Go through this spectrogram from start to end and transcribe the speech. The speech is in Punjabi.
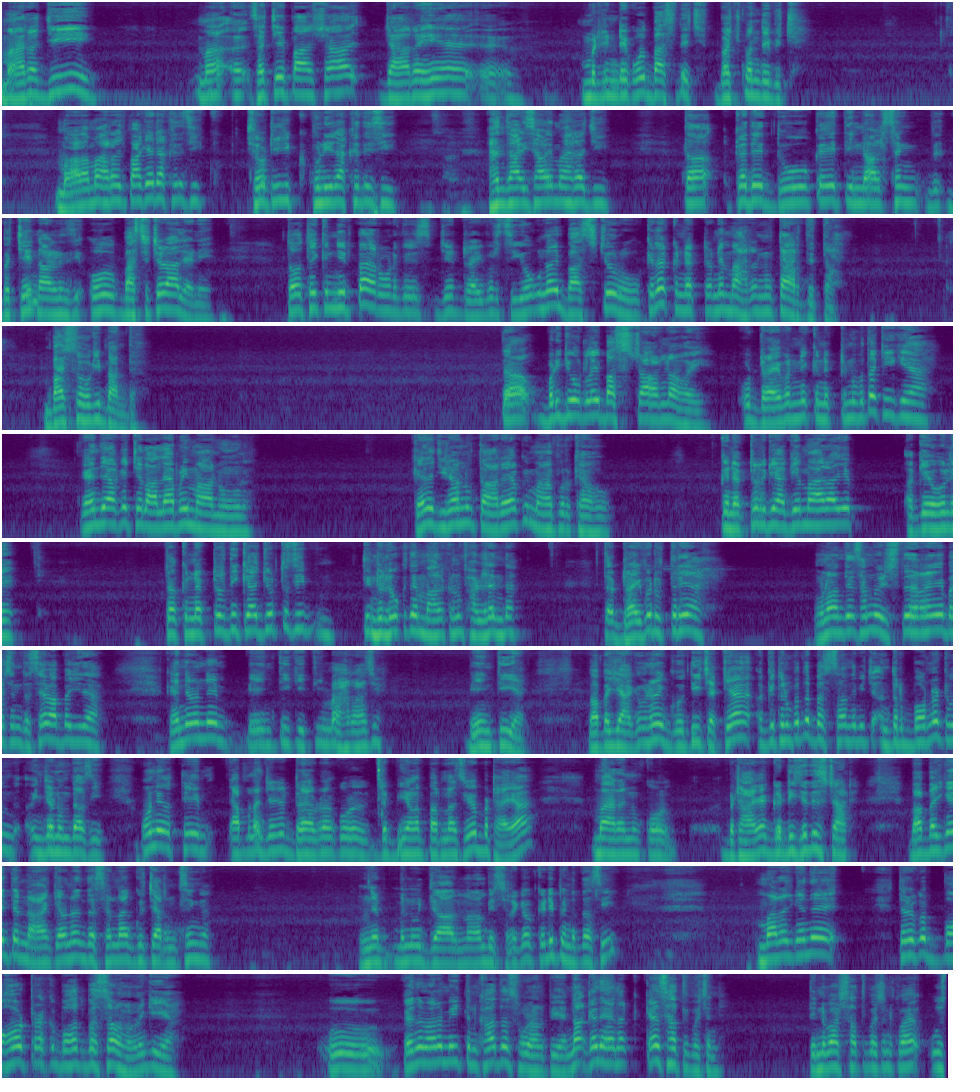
ਮਹਾਰਾਜ ਜੀ ਮਾ- ਸੱਚੇ ਪਾਤਸ਼ਾਹ ਜਾ ਰਹੇ ਹੈ ਅ, ਮਰਿੰਡੇ ਕੋਲ ਬੱਸ ਦੇ ਵਿੱਚ ਬਚਪਨ ਦੇ ਵਿੱਚ। ਮਾਲਾ ਮਹਾਰਾਜ ਪਾ ਕੇ ਰੱਖਦੇ ਸੀ ਛੋਟੀ ਜਿਹੀ ਖੁਣੀ ਰੱਖਦੇ ਸੀ। ਹੰਦਾਲੀ ਸਾਲੇ ਮਹਾਰਾਜ ਜੀ ਤਾਂ ਕਦੇ ਦੋ ਕਦੇ ਤਿੰਨ ਨਾਲ ਸਿੰਘ ਬੱਚੇ ਨਾਲ ਸੀ ਉਹ ਬੱਸ ਚੜਾ ਲੈਣੇ। ਤਾਂ ਉੱਥੇ ਇੱਕ ਨਿਰਭੈ ਰੋਡਵੇਜ਼ ਜਿਹੜੇ ਡਰਾਈਵਰ ਸੀ ਉਹ ਉਹਨਾਂ ਨੇ ਬੱਸ 'ਚੋਂ ਰੋਕ ਕੇ ਨਾ ਕੰਡਕਟਰ ਨੇ ਮਹਾਰਾਜ ਨੂੰ ਉਤਾਰ ਦਿੱਤਾ। ਬੱਸ ਹੋ ਗਈ ਬੰਦ। ਤਾਂ ਬੜੀ ਜ਼ੋਰ ਲਈ ਬੱਸ ਸਟਾਰਟ ਨਾ ਹੋਈ। ਉਹ ਡਰਾਈਵਰ ਨੇ ਕੰਡਕਟਰ ਨੂੰ ਪਤਾ ਕੀ ਕਿਹਾ? ਕਹਿੰਦੇ ਆ ਕੇ ਚਲਾ ਲੈ ਆਪਣੀ ਮਾਂ ਨੂੰ ਹੁਣ। ਕਹਿੰਦੇ ਜਿਹਨਾਂ ਨੂੰ ਤਾਰਿਆ ਕੋਈ ਮਹਾਂਪੁਰਖ ਆ ਉਹ। ਕੰਡਕਟਰ ਕੇ ਅੱਗੇ ਮਹਾਰਾਜ, ਅੱਗੇ ਹੋਲੇ ਤਾਂ ਕੰਡਕਟਰ ਦੀ ਕਿਆ ਜ਼ਰੂਰਤ ਸੀ? ਤਿੰਨ ਲੋਕ ਦੇ ਮਾਲਕ ਨੂੰ ਫੜ ਲੈਂਦਾ। ਤਾਂ ਡਰਾਈਵਰ ਉਤਰਿਆ। ਉਹਨਾਂ ਦੇ ਸਾਨੂੰ ਰਿਸ਼ਤੇਦਾਰਾਂ ਨੇ ਬਚਨ ਦੱਸਿਆ ਬਾਬਾ ਜੀ ਦਾ। ਕਹਿੰਦੇ ਉਹਨੇ ਬੇਨਤੀ ਕੀਤੀ ਮਹਾਰਾਜ, ਬੇਨਤੀ ਹੈ। ਬਾਬਾ ਜੀ ਆ ਕੇ ਉਹਨਾਂ ਨੇ ਗੋਦੀ ਚੱਕਿਆ। ਅੱਗੇ ਤੁਹਾਨੂੰ ਪਤਾ ਬੱਸਾਂ ਦੇ ਵਿੱਚ ਅੰਦਰ ਬੋਰਨਟ ਇੰਜਨ ਹੁੰਦਾ ਸੀ। ਉਹਨੇ ਉੱਥੇ ਆਪਣਾ ਜਿਹੜੇ ਡਰਾਈਵਰਾਂ ਕੋਲ ਡੱਬੀਆਂ ਵਾਲਾ ਪਰਨਾ ਸੀ, ਉਹ ਬਿਠਾਇਆ। ਮਹਾਰਾਜ ਨੂੰ ਕੋਲ ਬਿਠਾ ਕੇ ਗੱਡੀ ਜਦੇ ਸਟਾਰਟ ਬਾਬਾ ਜੀ ਕਹਿੰਦੇ ਤੇ ਨਾਂ ਕਿਹਾ ਉਹਨਾਂ ਨੇ ਦੱਸਿਆ, ਨਾਂ ਗੁਰਚਰਨ ਸਿੰਘ। ਨੇ ਮੈਨੂੰ ਯਾਦ ਨਾਮ ਵਿਸਰ ਗਿਆ ਉਹ ਕਿਹੜੇ ਪਿੰਡ ਦਾ ਸੀ। ਮਹਾਰਾਜ ਕਹਿੰਦੇ, ਤੇਰੇ ਕੋਲ ਬਹੁਤ ਟਰੱਕ, ਬਹੁਤ ਬੱਸਾਂ ਹੋਣਗੀਆਂ। ਉਹ ਕਹਿੰਦੇ ਮਹਾਰਾਜ ਮੇਰੀ ਤਨਖਾਹ ਤਾਂ 16 ਰੁਪਏ ਹੈ ਨਾ, ਕਹਿੰਦੇ ਹੈ ਨਾ, ਕਹਿ ਸੱਤ ਵਚਨ। ਤਿੰਨ ਵਾਰ ਸੱਤ ਵਚਨ ਕਹਾਇਆ ਉਸ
